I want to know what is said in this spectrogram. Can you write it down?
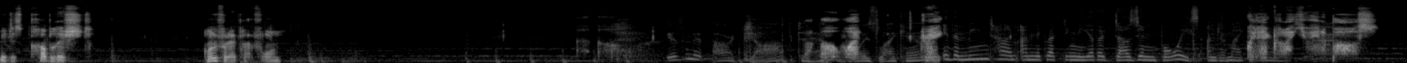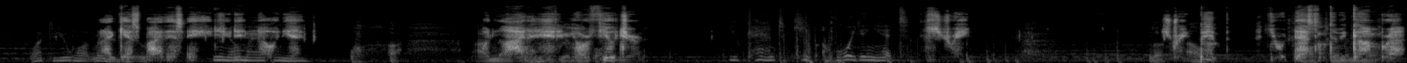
It is published only for that platform. Oh, what? boys like him? Drake, In the meantime, I'm neglecting the other dozen boys under my quit acting like you ain't a boss. What do you want me I to guess do? by this age You you know didn't my know it yet. I'm Would not lie gonna ahead in your future. You can't keep avoiding it. Straight, Look, straight I'll- pimp. You were destined to become, bruh.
